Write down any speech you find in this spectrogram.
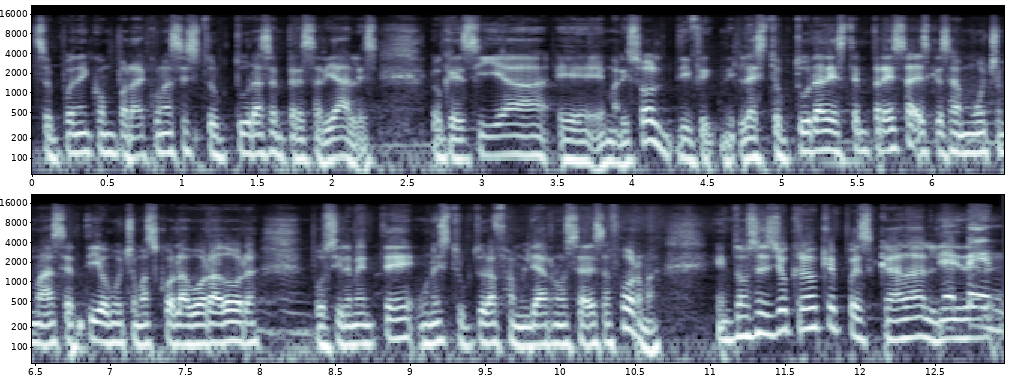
se pueden comparar con las estructuras empresariales. Lo que decía eh, Marisol, la estructura de esta empresa es que sea mucho más asertiva, mucho más colaboradora. Posiblemente una estructura familiar no sea de esa forma. Entonces yo creo que pues cada líder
